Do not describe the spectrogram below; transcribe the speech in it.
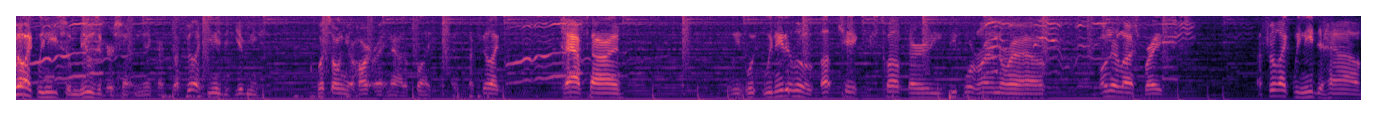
feel like we need some music or something, Nick. I, I feel like you need to give me what's on your heart right now to play. I, I feel like it's halftime. We, we, we need a little up kick. It's 12:30. People are running around on their lunch breaks. I feel like we need to have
